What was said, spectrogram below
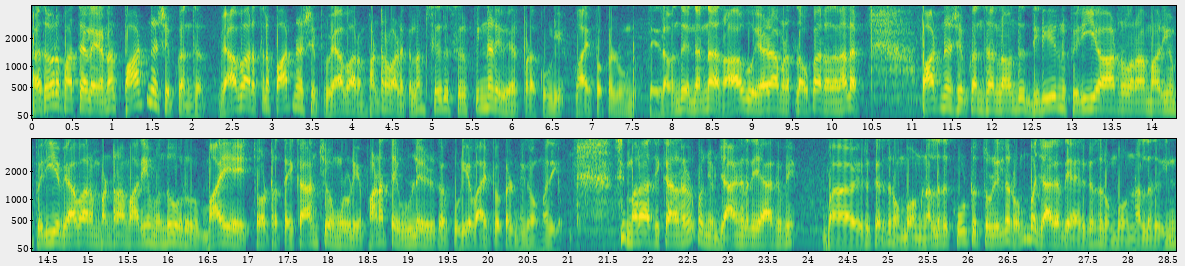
அது தவிர பார்த்தாலேனால் பார்ட்னர்ஷிப் கன்சர்ன் வியாபாரத்தில் பார்ட்னர்ஷிப் வியாபாரம் பண்ணுறவாளுக்கெல்லாம் சிறு சிறு பின்னடைவு ஏற்படக்கூடிய வாய்ப்புகள் உண்டு. இதில் வந்து என்னென்னா ராகு ஏழாம் இடத்துல உட்கார்றதுனால பார்ட்னர்ஷிப் கன்சர்னில் வந்து திடீர்னு பெரிய ஆர்டர் வரா மாதிரியும் பெரிய வியாபாரம் பண்ணுற மாதிரியும் வந்து ஒரு மாயை தோற்றத்தை காமிச்சு உங்களுடைய பணத்தை உள்ளே இழுக்கக்கூடிய வாய்ப்புகள் மிகவும் அதிகம். சிம்மராசிக்காரர்கள் கொஞ்சம் ஜாகிரதையாகவே இருக்கிறது ரொம்பவும் நல்லது. கூட்டு தொழிலில் ரொம்ப ஜாகிரதையாக இருக்கிறது ரொம்பவும் நல்லது. இன்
